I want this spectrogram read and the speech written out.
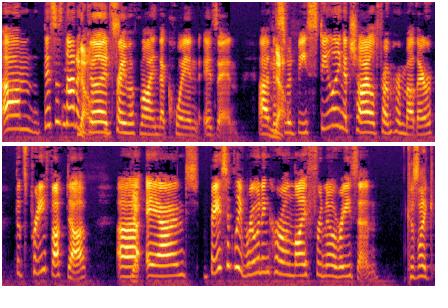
um this is not a No, good it's- frame of mind that Quinn is in. Uh, this No. would be stealing a child from her mother that's pretty fucked up. Uh, and basically ruining her own life for no reason. Because, like,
